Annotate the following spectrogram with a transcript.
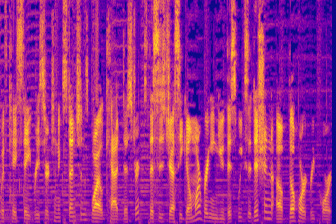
With K State Research and Extension's Wildcat District, this is Jesse Gilmore bringing you this week's edition of the Hort Report.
